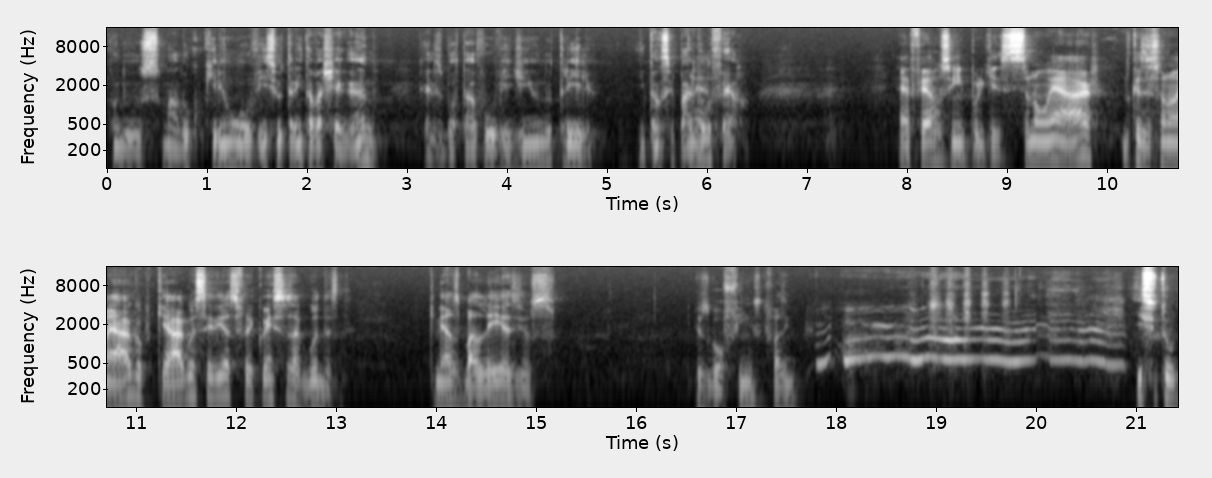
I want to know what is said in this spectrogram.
quando os malucos queriam ouvir se o trem tava chegando, eles botavam o ouvidinho no trilho. Então se pai É. pelo ferro. É ferro, sim, porque se não é ar, quer dizer, se não é água, porque a água seria as frequências agudas. Que nem as baleias e os, e os golfinhos que fazem. E se tu,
